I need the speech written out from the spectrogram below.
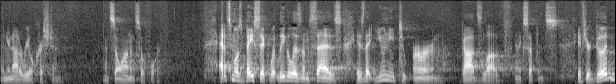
then you're not a real Christian, and so on and so forth. At its most basic, what legalism says is that you need to earn God's love and acceptance. If you're good,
